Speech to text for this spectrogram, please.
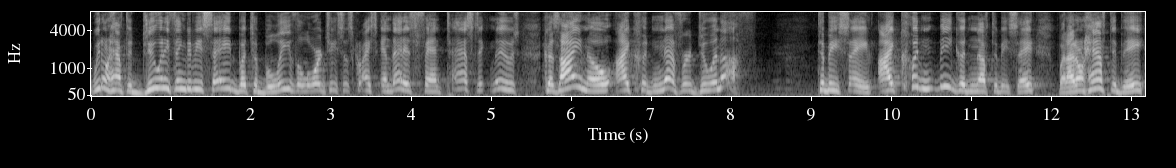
we don't have to do anything to be saved, but to believe the Lord Jesus Christ. And that is fantastic news because I know I could never do enough to be saved. I couldn't be good enough to be saved, but I don't have to be.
